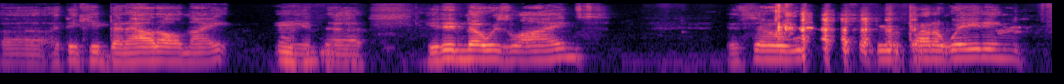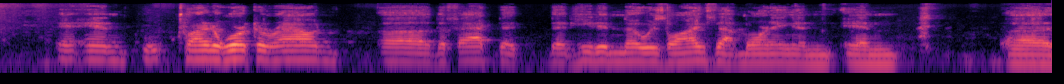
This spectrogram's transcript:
Uh, I think he'd been out all night Mhm. and uh, he didn't know his lines. And so we were kind of waiting and, and trying to work around uh, the fact that that he didn't know his lines that morning, and and uh,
